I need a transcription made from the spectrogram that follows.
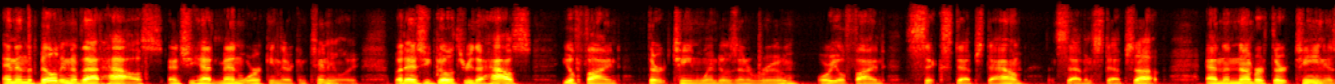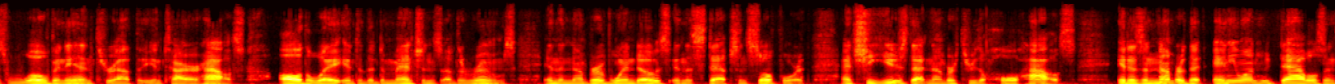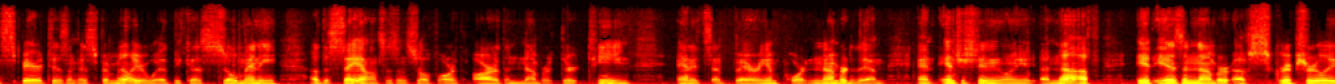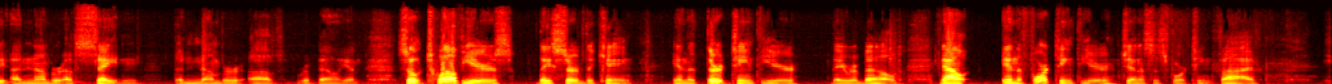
And in the building of that house, and she had men working there continually, but as you go through the house, you'll find 13 windows in a room, or you'll find six steps down, seven steps up. And the number 13 is woven in throughout the entire house, all the way into the dimensions of the rooms, in the number of windows, in the steps, and so forth. And she used that number through the whole house. It is a number that anyone who dabbles in spiritism is familiar with because so many of the seances and so forth are the number 13, and it's a very important number to them. And interestingly enough, it is a number of scripturally a number of Satan, the number of rebellion. So 12 years they served the king. In the 13th year, they rebelled. Now, in the 14th year, Genesis 14:5,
